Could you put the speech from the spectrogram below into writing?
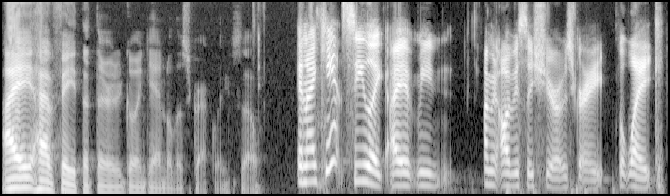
I have faith that they're going to handle this correctly. So and I can't see like I mean I mean obviously Shiro's great, but like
